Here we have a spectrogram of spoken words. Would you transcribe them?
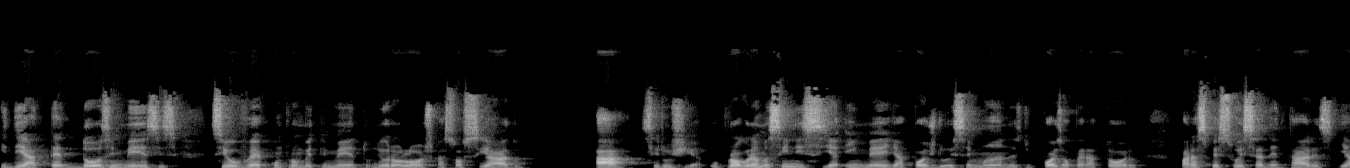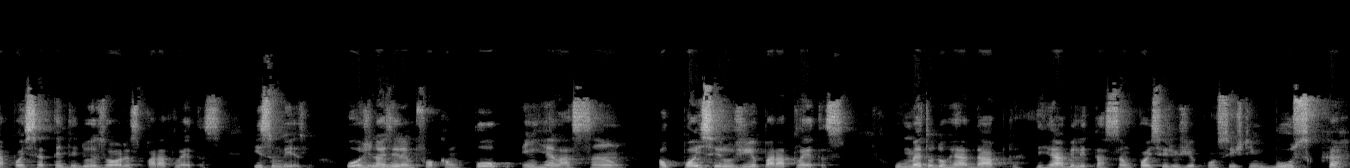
e de até 12 meses se houver comprometimento neurológico associado à cirurgia. O programa se inicia em média após duas semanas de pós-operatório para as pessoas sedentárias e após 72 horas para atletas. Isso mesmo. Hoje nós iremos focar um pouco em relação ao pós-cirurgia para atletas. O método Readapta de reabilitação pós-cirurgia consiste em busca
